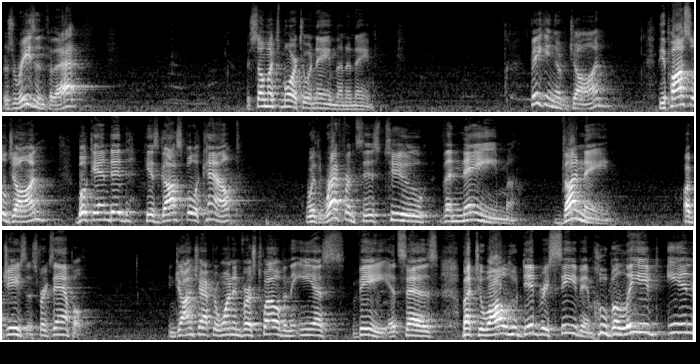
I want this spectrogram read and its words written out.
There's a reason for that. There's so much more to a name than a name. Speaking of John, the Apostle John bookended his gospel account with references to the name, the name of Jesus. For example, in John chapter 1 and verse 12 in the ESV, it says, But to all who did receive him, who believed in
